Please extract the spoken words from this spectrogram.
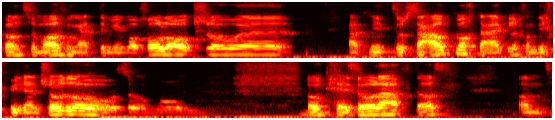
ganz am Anfang hat er mich mal voll angeschlagen, hat mich zur Sau gemacht eigentlich und ich bin dann schon so, so okay, so läuft das. Und,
